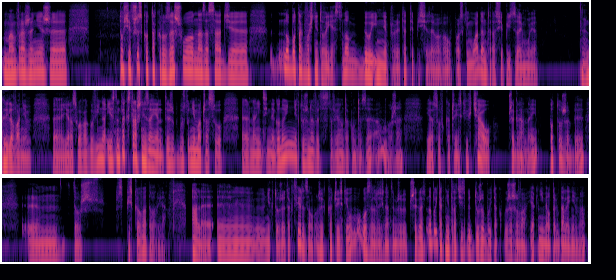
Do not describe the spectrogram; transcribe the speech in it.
mam wrażenie, że to się wszystko tak rozeszło na zasadzie, no bo tak właśnie to jest. No, były inne priorytety. PiS się zajmował Polskim Ładem, teraz się PiS zajmuje grillowaniem e, Jarosława Gowina i jestem tak strasznie zajęty, że po prostu nie ma czasu e, na nic innego. No i niektórzy nawet stawiają taką tezę, a może Jarosław Kaczyński chciał przegranej po to, żeby to już spiskowa teoria. Ale yy, niektórzy tak twierdzą, że Kaczyńskiemu mogło zależeć na tym, żeby przegrać, no bo i tak nie traci zbyt dużo, bo i tak Rzeszowa jak nie miał, tak dalej nie ma,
